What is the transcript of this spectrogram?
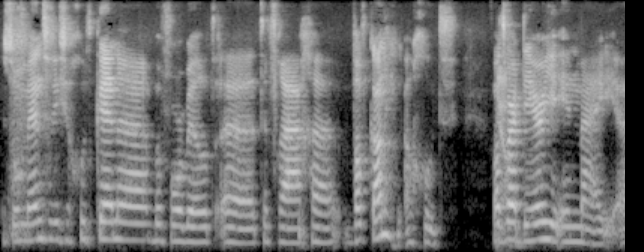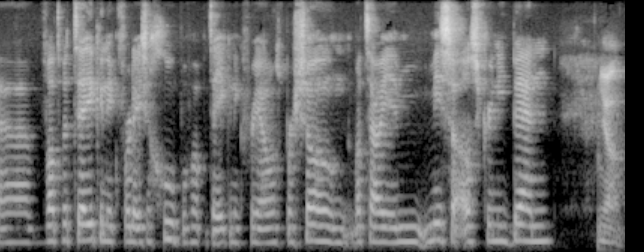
Dus om mensen die ze goed kennen, bijvoorbeeld eh, te vragen: wat kan ik nou goed? Wat Ja. waardeer je in mij? Eh, wat beteken ik voor deze groep? Of wat beteken ik voor jou als persoon? Wat zou je missen als ik er niet ben? Ja,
